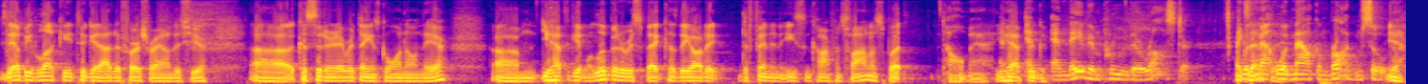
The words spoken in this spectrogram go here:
they'll be lucky to get out of the first round this year, uh, considering everything's going on there. Um, you have to give them a little bit of respect because they are the defending the Eastern Conference Finals. But no, man, you have to. and, and they've improved their roster with, Exactly. Mal- with Malcolm Brogdon. So Yeah.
